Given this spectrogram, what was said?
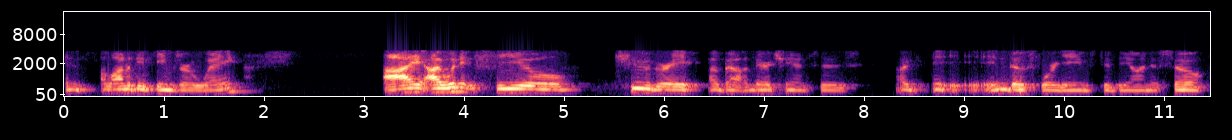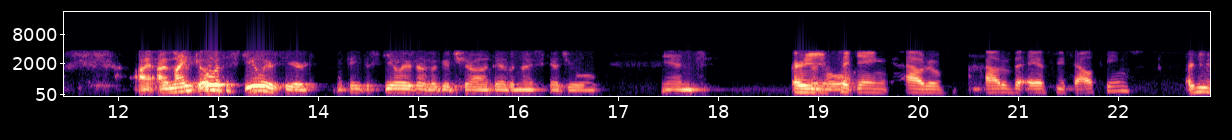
and a lot of these games are away. I I wouldn't feel too great about their chances uh, in those four games, to be honest. So I, I might go with the Steelers here. I think the Steelers have a good shot. They have a nice schedule, and are you picking out of out of the AFC South teams? Are you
